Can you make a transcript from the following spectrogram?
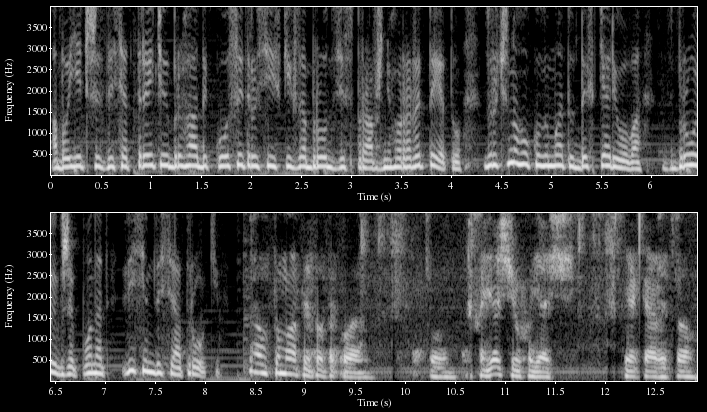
А боєць 63-ї бригади косить російських заброд зі справжнього раритету, зручного кулемету Дегтярьова, зброї вже понад 80 років. Автомат это такое. То приходящий, уходящий, як кажуть. То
